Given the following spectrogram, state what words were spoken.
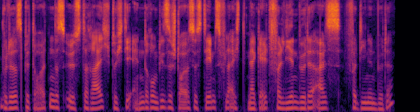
Würde das bedeuten, dass Österreich durch die Änderung dieses Steuersystems vielleicht mehr Geld verlieren würde, als verdienen würde?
